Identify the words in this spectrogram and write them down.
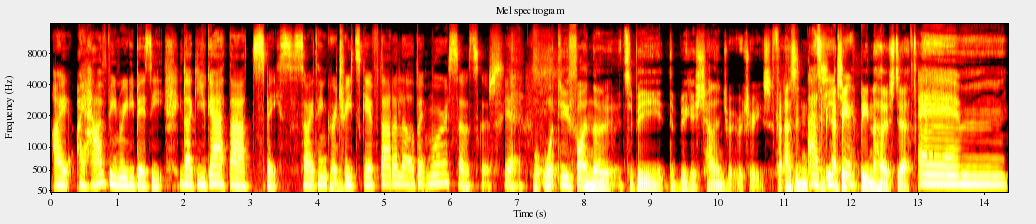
I I have been really busy. Like you get that space. So I think retreats give that a little bit more. So it's good. Yeah. What, do you find though to be the biggest challenge with retreats? For, as in As to be, uh, be, being the host, yeah. Um,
